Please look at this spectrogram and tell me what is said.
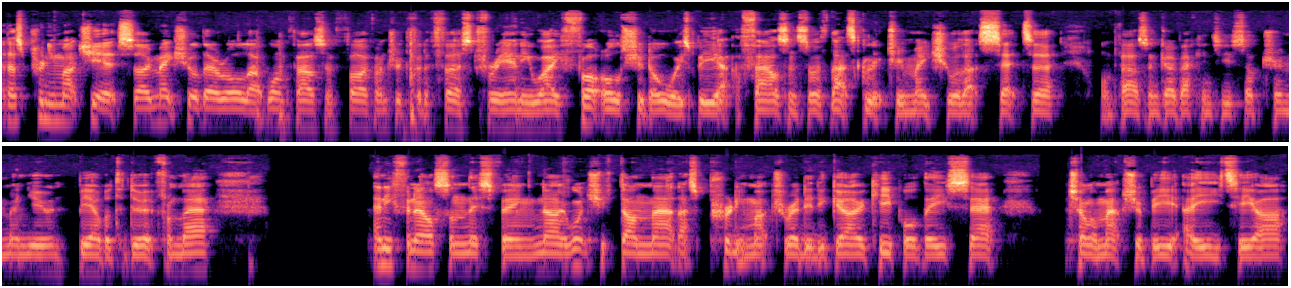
that's pretty much it so make sure they're all at 1500 for the first three anyway throttle should always be at 1000 so if that's glitching make sure that's set to 1000 go back into your sub trim menu and be able to do it from there Anything else on this thing? No, once you've done that, that's pretty much ready to go. Keep all these set. Channel map should be AETR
